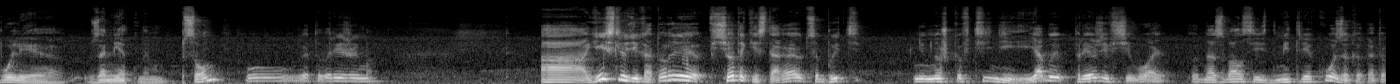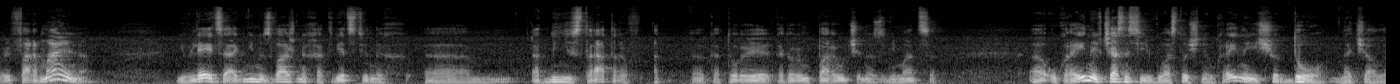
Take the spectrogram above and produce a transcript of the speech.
более заметным псом у этого режима. А есть люди, которые все-таки стараются быть немножко в тени. Я бы прежде всего назвал здесь Дмитрия Козака, который формально – является одним из важных ответственных э, администраторов, э, которые, которым поручено заниматься э, Украиной, в частности Юго-Восточной Украины, еще до начала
